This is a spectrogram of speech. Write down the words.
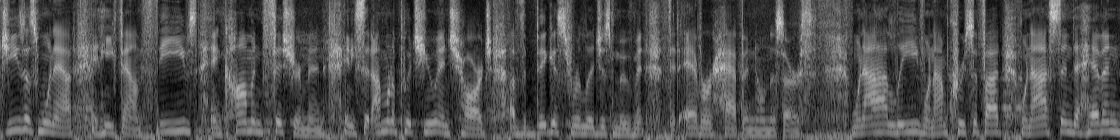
Jesus went out and he found thieves and common fishermen, and he said, I'm going to put you in charge of the biggest religious movement that ever happened on this earth. When I leave, when I'm crucified, when I ascend to heaven,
